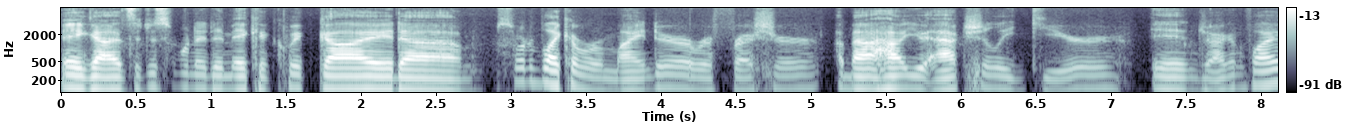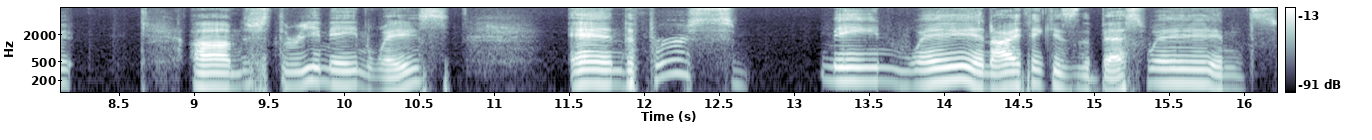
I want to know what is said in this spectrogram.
Hey guys, I just wanted to make a quick guide, um, sort of like a reminder, a refresher about how you actually gear in Dragonflight. Um, there's three main ways, and the first main way, and I think is the best way, and it's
